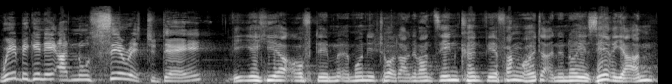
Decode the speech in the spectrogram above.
we're beginning a new series today. Wie ihr hier auf dem Monitor oder an der Wand sehen könnt, wir fangen heute eine neue Serie an.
